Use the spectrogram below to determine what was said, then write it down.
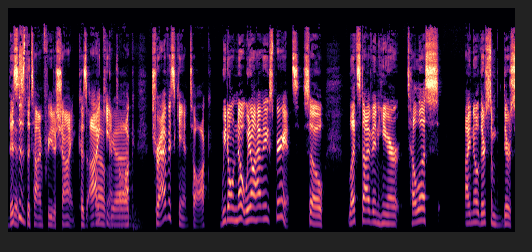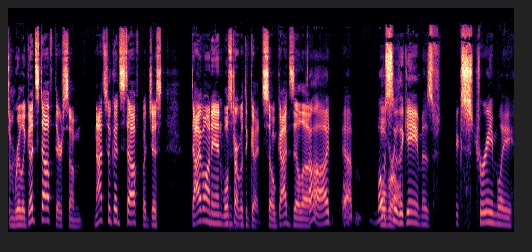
this Yes. is the time for you to shine because I Oh, can't God. talk. Travis can't talk. We don't know. We don't have any experience. So let's dive in here. Tell us. I know there's some there's some really good stuff. There's some not so good stuff, but just dive on in. We'll start with the good. So Godzilla. Oh, I, uh, most overall. of the game is extremely,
